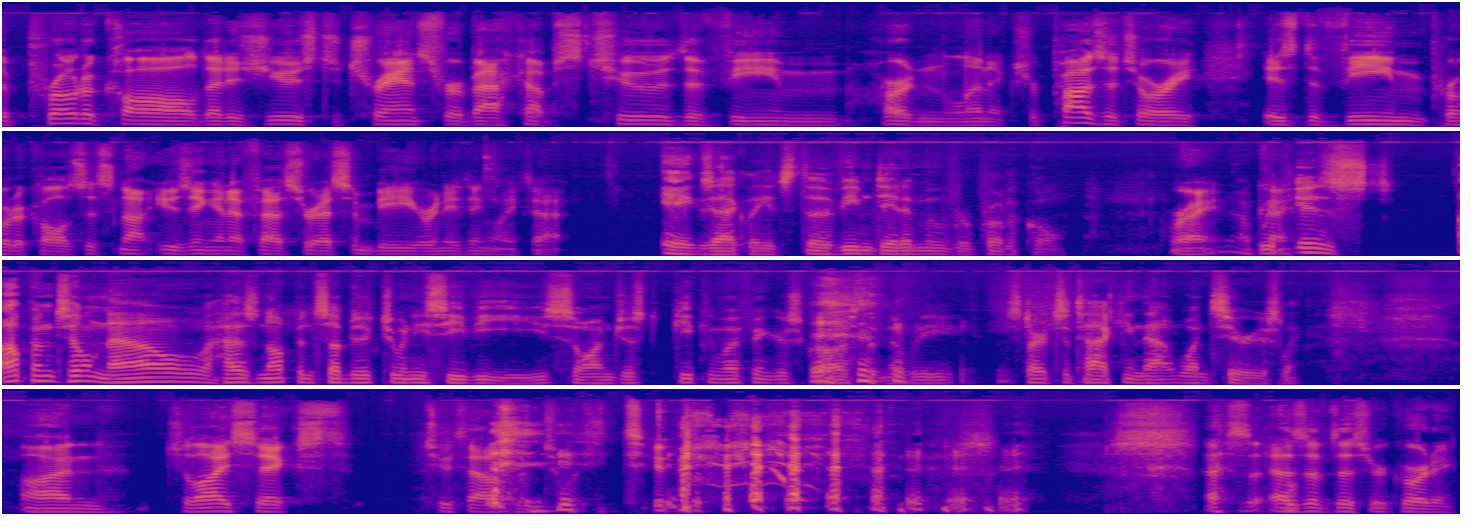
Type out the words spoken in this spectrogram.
the protocol that is used to transfer backups to the Veeam hardened Linux repository is the Veeam protocols. It's not using NFS or SMB or anything like that. Exactly. It's the Veeam Data Mover protocol. Right. Okay. Which is up until now has not been subject to any CVEs. So I'm just keeping my fingers crossed that nobody starts attacking that one seriously. On July 6th, 2022. as, as of this recording.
